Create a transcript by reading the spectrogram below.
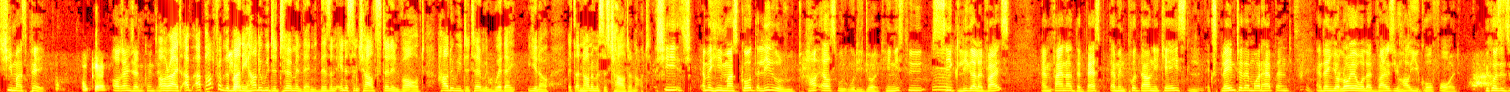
she must pay Okay. orange and continue All right. A- apart from the Sure. money, how do we determine then? There's an innocent child still involved. How do we determine whether you know it's anonymous's child or not? she, she i mean he must go the legal route how else would, would he do it he needs to hmm. seek legal advice and find out the best i mean put down your case l- explain to them what happened hmm. and then your lawyer will advise you how you go forward because it's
